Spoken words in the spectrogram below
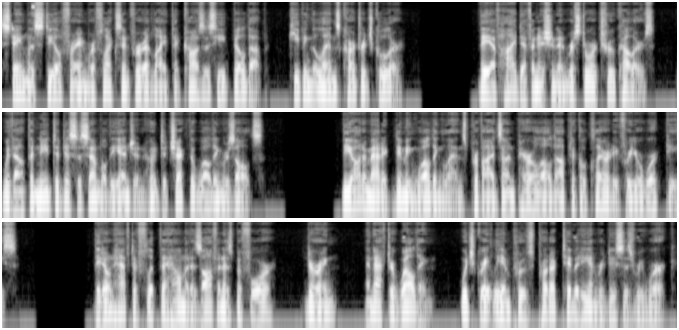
Stainless steel frame reflects infrared light that causes heat buildup, keeping the lens cartridge cooler. They have high definition and restore true colors, without the need to disassemble the engine hood to check the welding results. The automatic dimming welding lens provides unparalleled optical clarity for your workpiece. They don't have to flip the helmet as often as before, during, and after welding, which greatly improves productivity and reduces rework.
